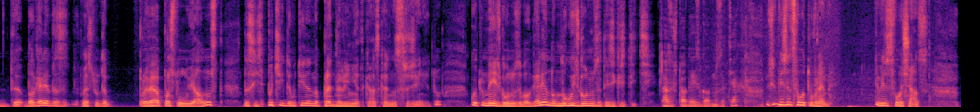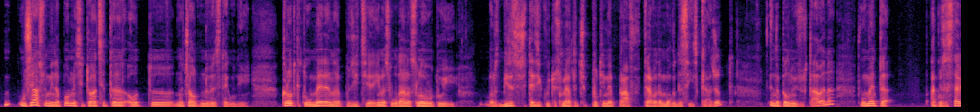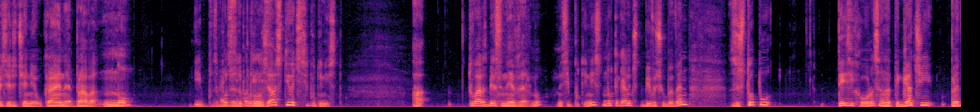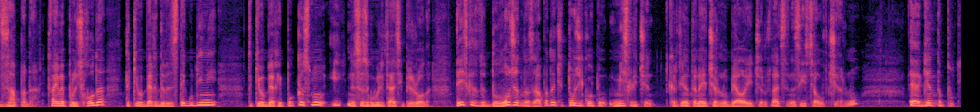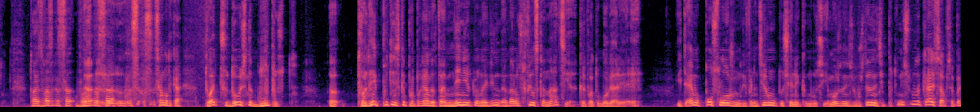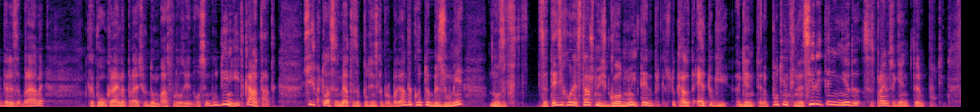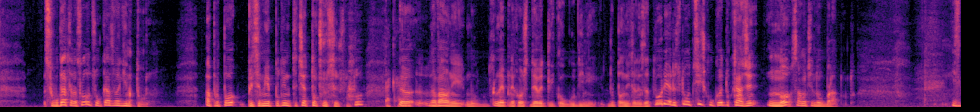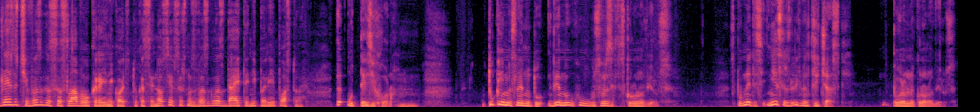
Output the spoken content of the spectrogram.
да, България да, вместо да проявява просто лоялност, да се изпъчи и да отиде на предна линия, така да скажем, на сражението, което не е изгодно за България, но много изгодно за тези критици. А защо да е изгодно за тях? Виждат своето време. Те виждат своя шанс. Ужасно ми напомня ситуацията от началото на 90-те години. Кротката умерена позиция, има свобода на словото и разбира се, че тези, които смятат, че Путин е прав, трябва да могат да се изкажат, е напълно изоставена. В момента, ако застави си речение, Украина е права, но и започнеш да продължаваш, ти вече си путинист. А това, разбира се, не е верно. Не си путинист, но така не че биваш обявен, защото тези хора са натегачи пред Запада. Това им е происхода. Такива бяха 90-те години, такива бяха и по-късно и не са загубили тази си природа. Те искат да доложат на Запада, че този, който мисли, че картината не е черно-бяла и че руснаците не са изцяло в черно, е агент на Путин. Тоест възгласа... възгласа... Само така. Това е чудовищна глупост. Това не е путинска пропаганда. Това е мнението на един, една русофилска нация, каквато България е. И тя има по-сложно, диференцирано отношение към Русия. Може да ни въобще да не си но да каже сега, все пак да не забравяме какво Украина прави в Донбас в продължение на 8 години и така нататък. Всичко това се смята за путинска пропаганда, което е безумие, но за, за тези хора е страшно изгодно и те непрекъснато казват, ето ги агентите на Путин, финансирайте ни, ние да се справим с агентите на Путин. Свободата на словото се оказва агентура. Апропо, при самия Путин тече точно същото. Така е. Навални му лепнеха още 9 или колко години допълнителен затвор и арестуват всичко, което каже, но само че на обратното. Изглежда, че възгласа слава Украини, който тук се носи, е всъщност възглас дайте ни пари и постове. Е, от тези хора. Mm-hmm. Тук има следното. Вие много хубаво го свързахте с коронавируса. Спомнете си, ние се разделихме на три части по време на коронавируса.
